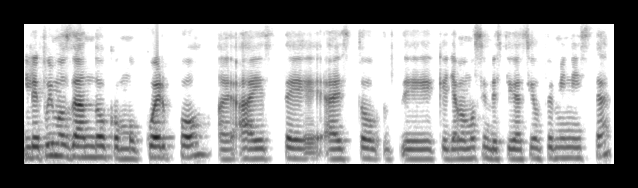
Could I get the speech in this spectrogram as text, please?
le fuimos dando como cuerpo a, este, a esto que llamamos investigación feminista.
